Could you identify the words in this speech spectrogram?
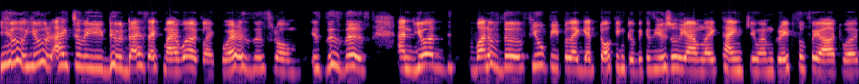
you you actually do dissect my work, like where is this from? Is this this? And you're one of the few people I get talking to because usually I'm like, thank you, I'm grateful for your artwork,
